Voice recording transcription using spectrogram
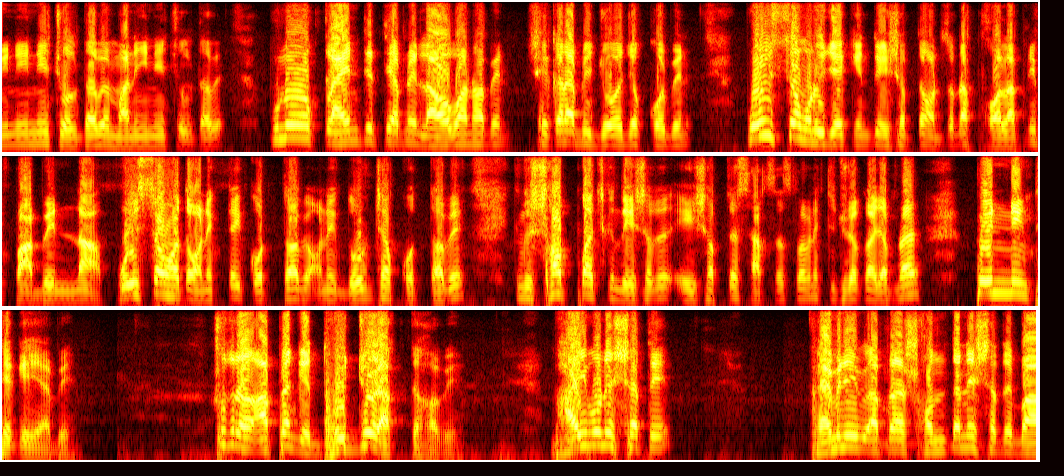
মিনিয়ে নিয়ে চলতে হবে, মানিয়ে নিয়ে চলতে হবে। পুনরো ক্লায়েন্টের থেকে আপনি লাভবান হবেন, সেখানে আপনি যোগাযোগ করবেন। পরিশ্রম অনুযায়ী কিন্তু এই সপ্তাহে অতটা ফল আপনি পাবেন না। পরিশ্রম হয়তো অনেকটাই করতে হবে, অনেক দৌড়ঝাঁপ করতে হবে, কিন্তু সব কাজ কিন্তু এই সপ্তাহে এই সপ্তাহে সাকসেস পাবেন কিছুটা কাজ আপনার পেন্ডিং থেকে যাবে। সুতরাং আপনাকে ধৈর্য রাখতে হবে। ভাই বোনের সাথে ফ্যামিলি আপনার সন্তানের সাথে বা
